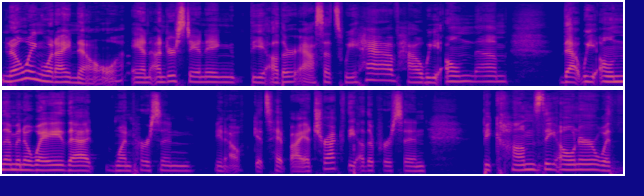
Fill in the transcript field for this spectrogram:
knowing what I know and understanding the other assets we have, how we own them, that we own them in a way that one person, you know, gets hit by a truck, the other person becomes the owner with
